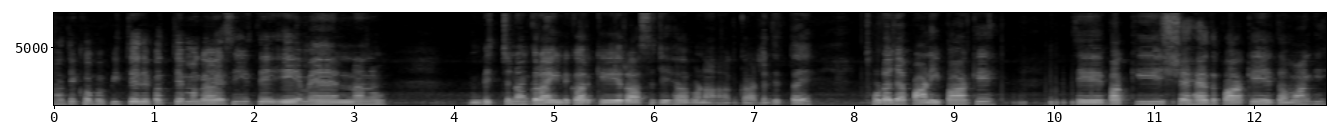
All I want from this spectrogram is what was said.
ਆ ਦੇਖੋ, ਪਪੀਤੇ ਦੇ ਪੱਤੇ ਮੰਗਾਏ ਸੀ ਤੇ ਇਹ ਮੈਂ ਇਹਨਾਂ ਨੂੰ ਵਿੱਚ ਨਾ ਗ੍ਰਾਈਂਡ ਕਰਕੇ ਰਸ ਜਿਹਾ ਬਣਾ ਕੱਢ ਦਿੱਤਾ ਏ। ਥੋੜਾ ਜਿਹਾ ਪਾਣੀ ਪਾ ਕੇ ਤੇ ਬਾਕੀ ਸ਼ਹਿਦ ਪਾ ਕੇ ਦਵਾਂਗੀ।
